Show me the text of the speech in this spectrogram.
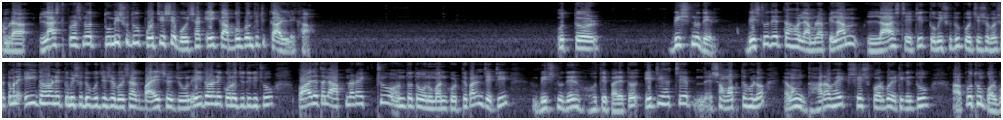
আমরা লাস্ট প্রশ্ন, তুমি শুধু পঁচিশে বৈশাখ, এই কাব্যগ্রন্থটি কার লেখা? উত্তর বিষ্ণুদের বিষ্ণুদের তাহলে আমরা পেলাম লাস্ট এটি, তুমি শুধু পঁচিশে বৈশাখ। মানে এই ধরনের তুমি শুধু পঁচিশে বৈশাখ, বাইশে জুন, এই ধরনের কোনো যদি কিছু পাওয়া যায়, তাহলে আপনারা একটু অন্তত অনুমান করতে পারেন যে এটি বিষ্ণুদের হতে পারে। তো এটি হচ্ছে, সমাপ্ত হলো এবং ধারাবাহিক শেষ পর্ব, এটি কিন্তু প্রথম পর্ব।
